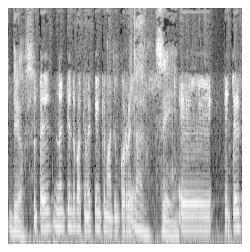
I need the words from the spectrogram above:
Dios. Entonces no entiendo para qué me piden que mande un correo. Claro. Sí. Eh, entonces,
